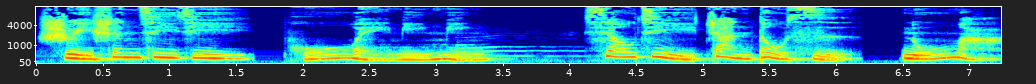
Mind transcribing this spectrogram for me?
水深唧唧，蒲苇冥冥，萧骑战斗死，驽马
